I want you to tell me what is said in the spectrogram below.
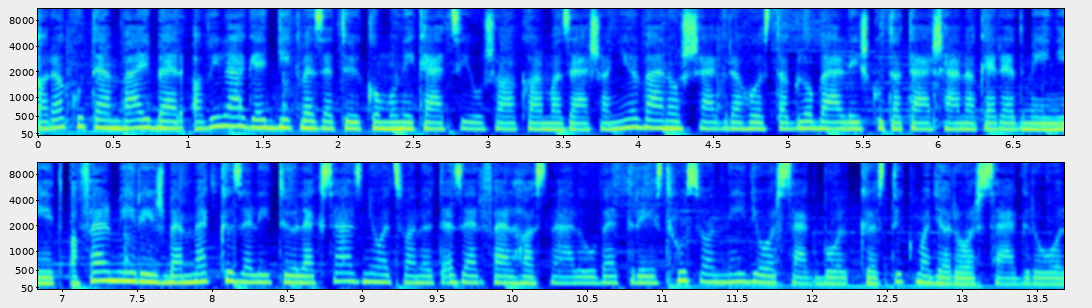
A Rakuten Viber, a világ egyik vezető kommunikációs alkalmazása nyilvánosságra hozta globális kutatásának eredményét. A felmérésben megközelítőleg 185 ezer felhasználó vett részt 24 országból, köztük Magyarországról.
